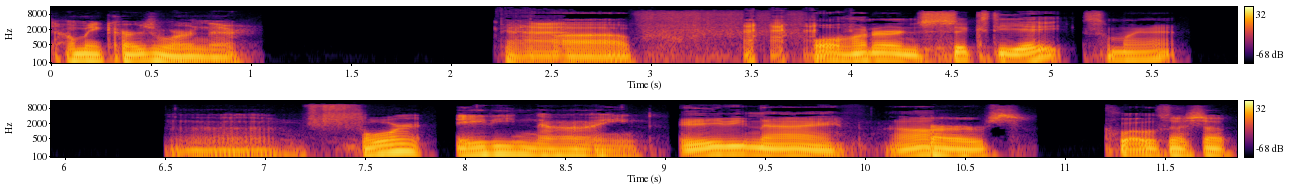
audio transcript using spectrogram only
how many curves were in there? Uh, 468, something like that. Uh, 489 89. Oh, curves. close. So, so,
